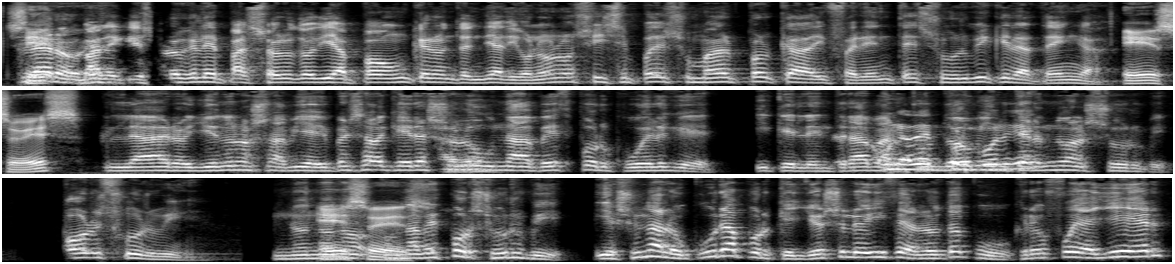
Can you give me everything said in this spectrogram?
Sí, Claro, Vale, que eso es lo que le pasó el otro día a Pon, que no entendía. Digo, no, no, sí se puede sumar por cada diferente surbi que la tenga. Eso es. Claro, yo no lo sabía. Yo pensaba que era solo Claro. una vez por cuelgue y que le entraba ¿Una el vez por condom cuelgue? interno al surbi. Por surbi. No, no, Eso no, es. una vez por surbi. Y es una locura porque yo se lo hice al Otaku, creo fue ayer,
